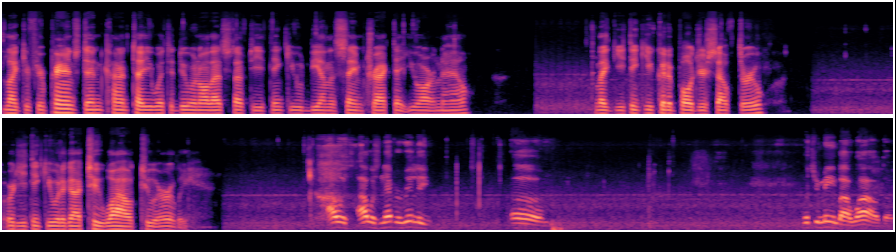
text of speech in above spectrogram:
like if your parents didn't kind of tell you what to do and all that stuff, do you think you would be on the same track that you are now? Like you think you could have pulled yourself through? Or do you think you would have got too wild too early? I was I was never really um what you mean by wild though?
